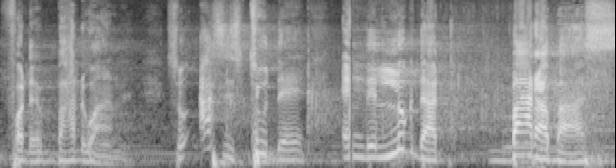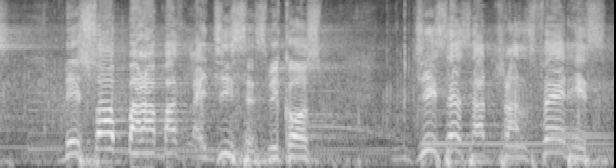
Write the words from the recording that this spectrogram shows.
for the bad one. So as he stood there and they looked at Barabbas, they saw Barabbas like Jesus because Jesus had transferred his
